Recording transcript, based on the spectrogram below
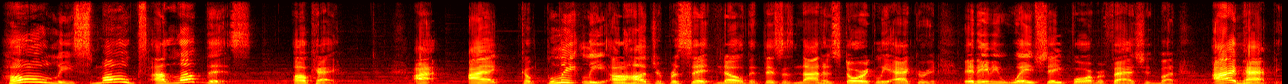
Holy smokes, I love this. Okay. I I completely 100% know that this is not historically accurate in any way, shape, form, or fashion, but I'm happy.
